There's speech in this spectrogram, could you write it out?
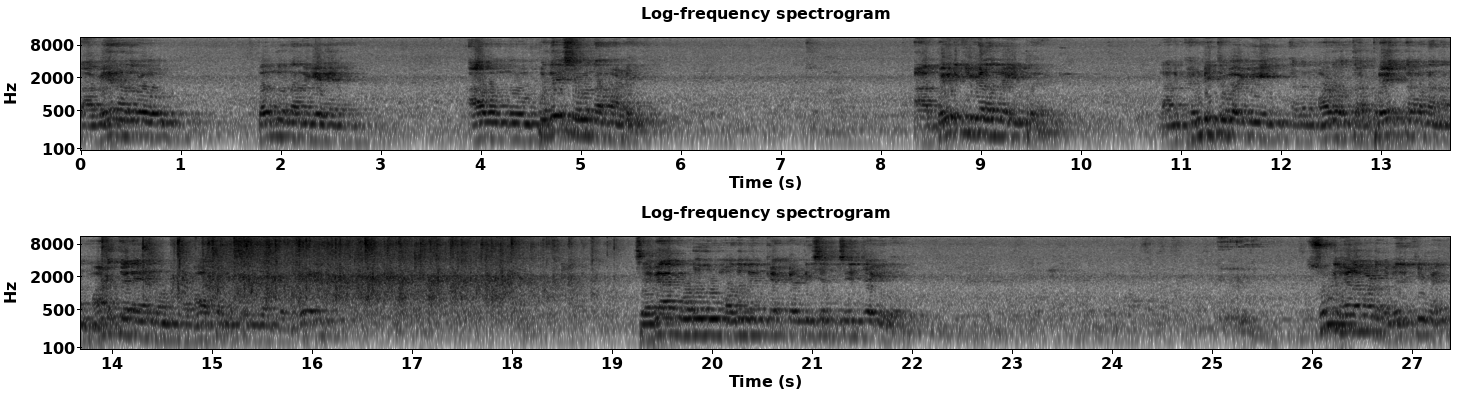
ತಾವೇನಾದರೂ ಬಂದು ನನಗೆ ಆ ಒಂದು ಉಪದೇಶವನ್ನು ಮಾಡಿ, ಆ ಬೇಡಿಕೆಗಳನ್ನು ಇಟ್ಟರೆ ನಾನು ಖಂಡಿತವಾಗಿ ಅದನ್ನು ಮಾಡುವಂತಹ ಪ್ರಯತ್ನವನ್ನು ನಾನು ಮಾಡ್ತೇನೆ ಅನ್ನುವಂಥ ಮಾತನ್ನು ಹೇಳಿ ಜಗ ಕೊಡೋದು ಮೊದಲಿನ ಕಂಡೀಷನ್ ಚೇಂಜ್ ಆಗಿದೆ. ಸುಳ್ಳು ಹೇಳಬಾರ್ದು ವೇದಿಕೆ ಮೇಲೆ.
